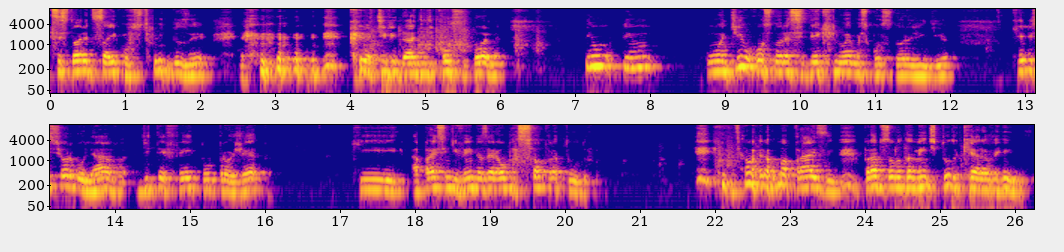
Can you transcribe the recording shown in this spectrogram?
Essa história de sair construindo Z, criatividade de consultor, né? Tem um, tem um, um antigo consultor SD, que não é mais consultor hoje em dia, que ele se orgulhava de ter feito um projeto que a pricing de vendas era uma só para tudo. Então era uma pricing para absolutamente tudo que era vendas.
